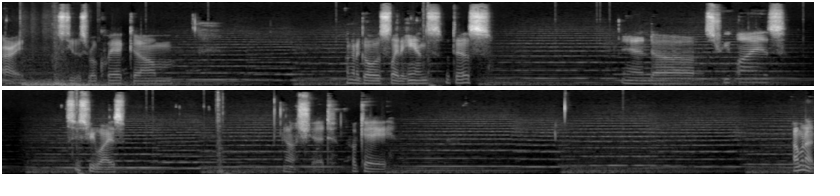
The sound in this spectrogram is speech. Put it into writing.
Alright, let's do this real quick. Um, I'm gonna go sleight of hands with this. And uh, streetwise. Let's do streetwise. Oh shit. Okay. I'm gonna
